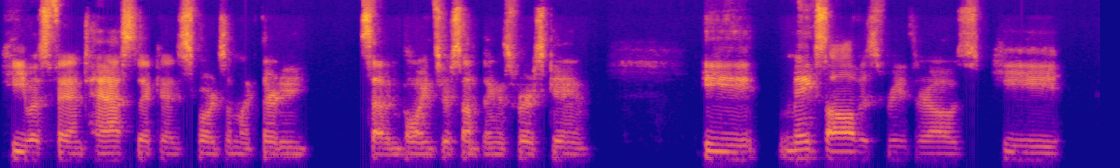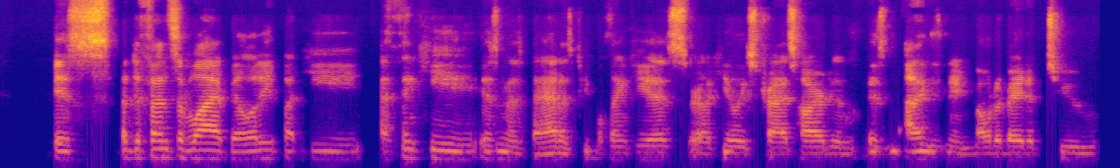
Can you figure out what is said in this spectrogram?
he was fantastic and scored some like 37 points or something his first game. He makes all of his free throws. He is a defensive liability, but he, I think he isn't as bad as people think he is, or like he at least tries hard and is, I think he's being motivated to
